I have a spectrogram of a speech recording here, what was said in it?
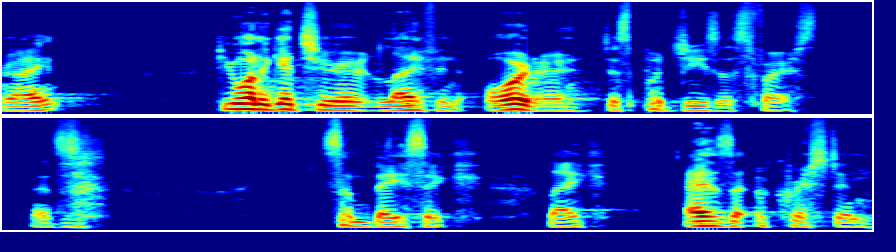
right? If you want to get your life in order, just put Jesus first. That's some basic, like, as a Christian,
